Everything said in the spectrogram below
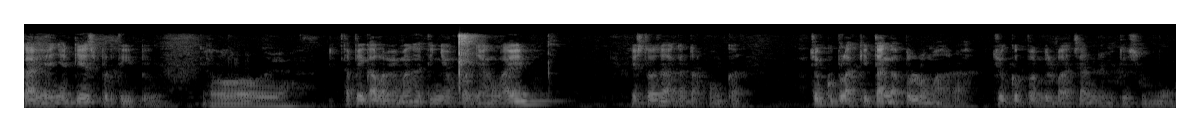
gayanya dia seperti itu. Oh iya. Tapi kalau memang hatinya buat yang lain ya seterusnya akan terbongkar. Cukuplah kita nggak perlu marah. Cukup ambil pelajaran dari itu semua.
